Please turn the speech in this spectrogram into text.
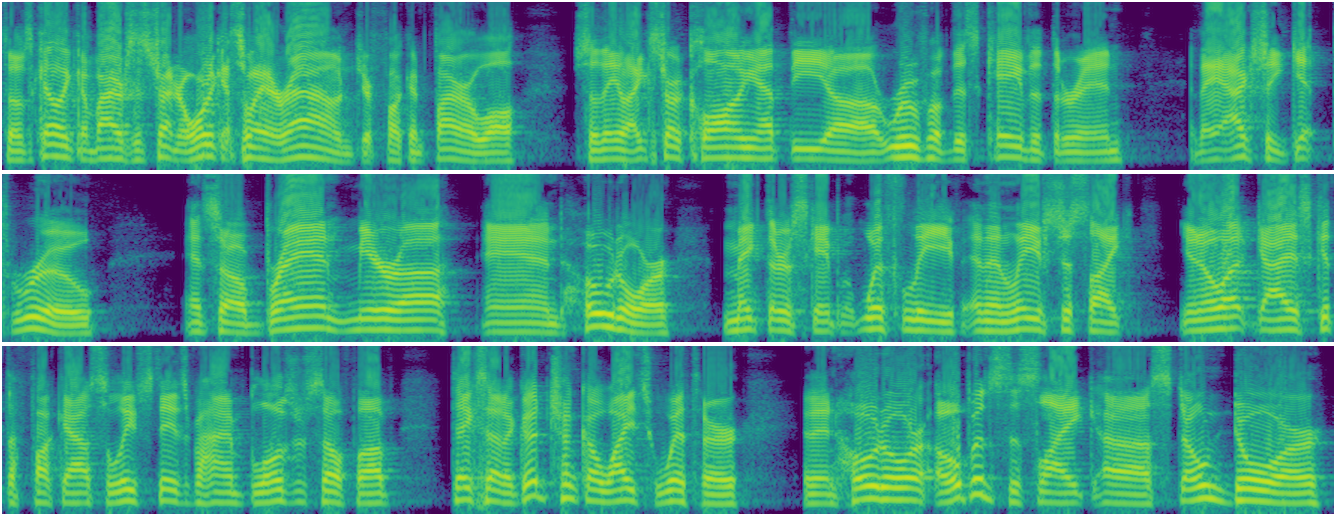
So it's kind of like a virus that's trying to work its way around your fucking firewall. So they like start clawing at the uh, roof of this cave that they're in, and they actually get through. And so Bran, Meera, and Hodor make their escape with Leaf, and then Leaf's just like, you know what, guys, get the fuck out. So Leaf stays behind, blows herself up, takes out a good chunk of whites with her, and then Hodor opens this like uh, stone door,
